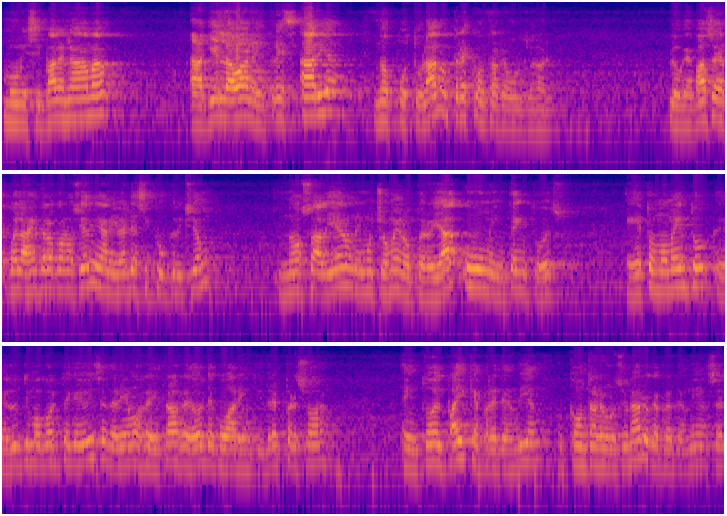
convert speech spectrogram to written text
Municipales nada más, aquí en La Habana, en tres áreas, nos postularon tres contrarrevolucionarios. Lo que pasa es que después la gente lo conocieron y a nivel de circunscripción no salieron ni mucho menos, pero ya hubo un intento de eso. En estos momentos, en el último corte que yo hice, teníamos registrado alrededor de 43 personas en todo el país que pretendían, contrarrevolucionarios que pretendían ser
